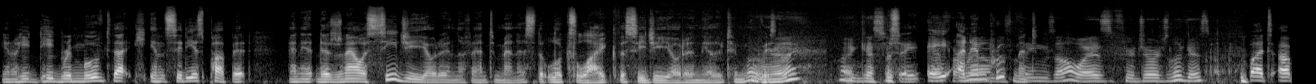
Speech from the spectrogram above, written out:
You know, he he removed that insidious puppet, and it, there's now a CG Yoda in the Phantom Menace that looks like the CG Yoda in the other two movies. Really? I guess you can an improvement. Things always if you're George Lucas. But uh,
